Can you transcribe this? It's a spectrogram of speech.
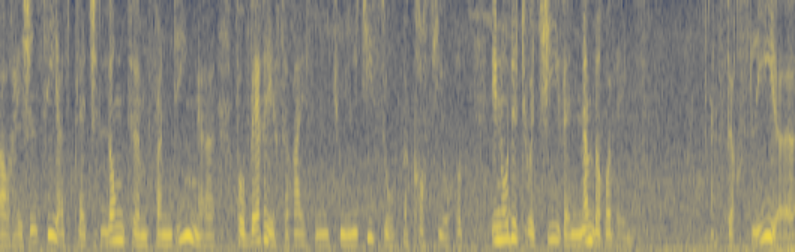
Our agency has pledged long-term funding uh, for various Horizon communities so across Europe in order to achieve a number of aims. Firstly, uh,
